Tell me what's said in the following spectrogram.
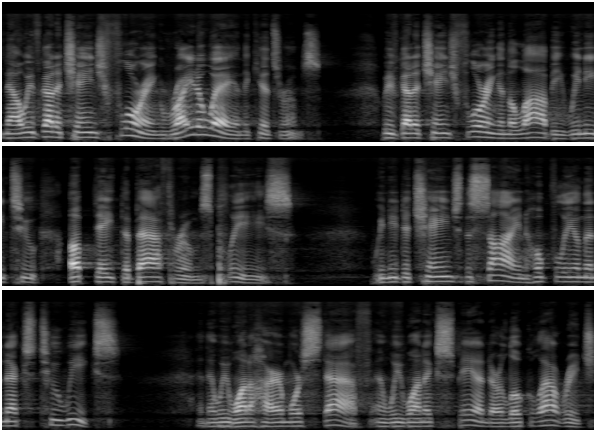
Now we've got to change flooring right away in the kids' rooms. We've got to change flooring in the lobby. We need to update the bathrooms, please. We need to change the sign, hopefully, in the next two weeks. And then we want to hire more staff and we want to expand our local outreach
